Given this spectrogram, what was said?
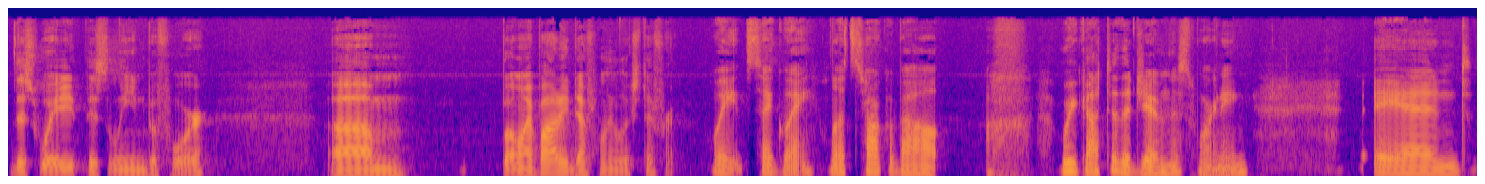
this weight, this lean before. Um, but my body definitely looks different. Wait, segue. Let's talk about. we got to the gym this morning, and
